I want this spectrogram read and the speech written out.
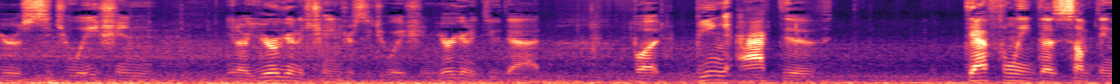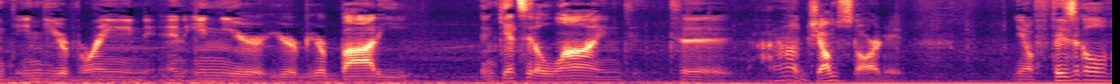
your situation. You know, you're going to change your situation. You're going to do that. But being active definitely does something into your brain and in your, your, your body and gets it aligned to I don't know, jumpstart it. You know, physical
